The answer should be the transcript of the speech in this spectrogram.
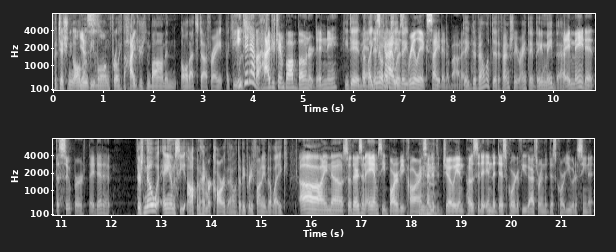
petitioning all Yes. movie long for like the hydrogen bomb and all that stuff, right? Like he, he was, did have a hydrogen bomb boner, didn't he? He did, Man, but like this you know, guy was they, really excited about it. they developed it eventually, right? They they made that. They made it. The super. They did it. There's no AMC Oppenheimer car though. That'd be pretty funny. That like Oh, I know. So there's an AMC Barbie car. I sent it to Mm-hmm. Joey and posted it in the Discord. If you guys were in the Discord, you would have seen it.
